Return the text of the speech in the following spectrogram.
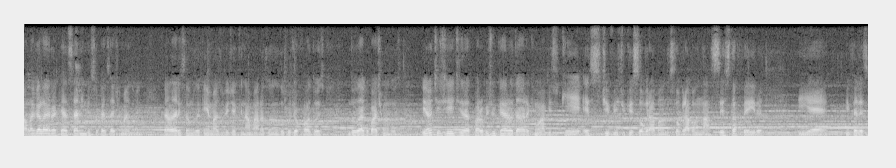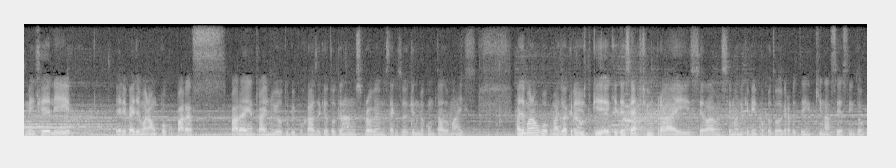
Fala galera, que é a Celine do Super 7 mais um vídeo. Galera, estamos aqui em mais um vídeo aqui na maratona do God of War 2 do Lego Batman 2. E antes de ir direto para o vídeo, quero dar aqui um aviso que este vídeo que estou gravando, estou gravando na sexta-feira e é, infelizmente ele ele vai demorar um pouco para para entrar no YouTube por causa que eu estou tendo uns problemas técnicos aqui no meu computador mais Vai demorar um pouco, mas eu acredito que, que dê certinho pra ir, sei lá, uma semana que vem, porque eu tô gravando aqui na sexta, então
